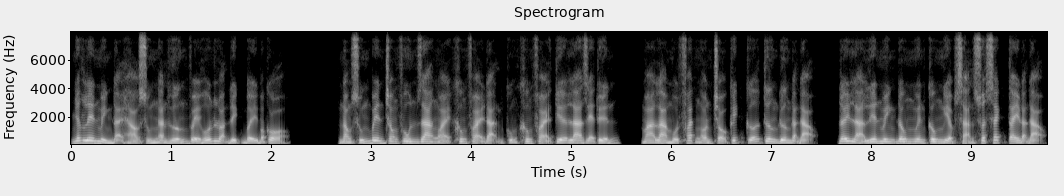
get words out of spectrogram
nhấc lên mình đại hào súng ngắn hướng về hỗn loạn địch bầy bóc cỏ nòng súng bên trong phun ra ngoài không phải đạn cũng không phải tia laser tuyến, mà là một phát ngón trỏ kích cỡ tương đương đạn đạo. Đây là liên minh đông nguyên công nghiệp sản xuất sách tay đạn đạo,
